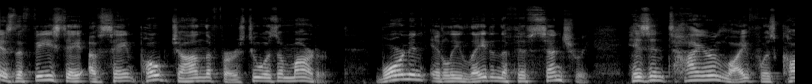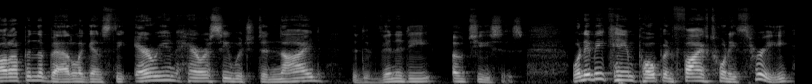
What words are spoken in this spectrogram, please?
is the feast day of St. Pope John I, who was a martyr. Born in Italy late in the 5th century, his entire life was caught up in the battle against the Arian heresy which denied the divinity of Jesus. When he became pope in 523,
